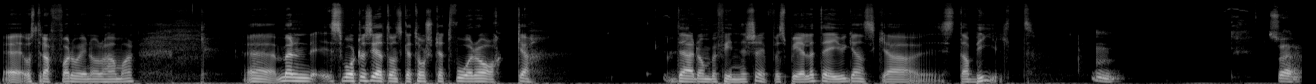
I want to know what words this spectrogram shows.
eh, Och straffar då i Norrhammar Eh, men svårt att se att de ska torska två raka där de befinner sig för spelet är ju ganska stabilt mm. Så är det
